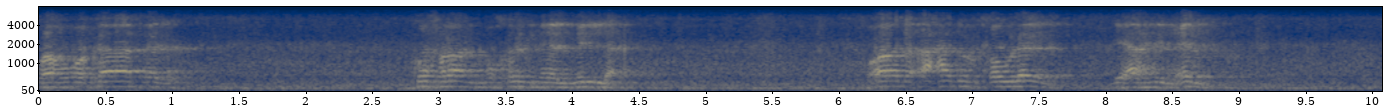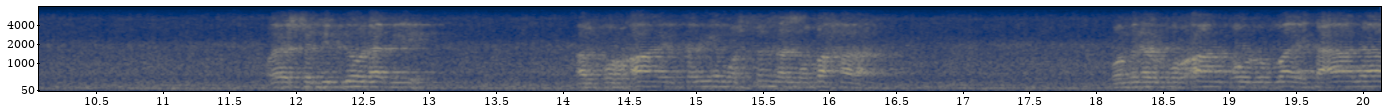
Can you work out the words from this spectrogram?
فهو كافر. كفرا مخرج من الملة. وهذا أحد القولين لأهل العلم. ويستدلون بالقرآن الكريم والسنة المطهرة. ومن القرآن قول الله تعالى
